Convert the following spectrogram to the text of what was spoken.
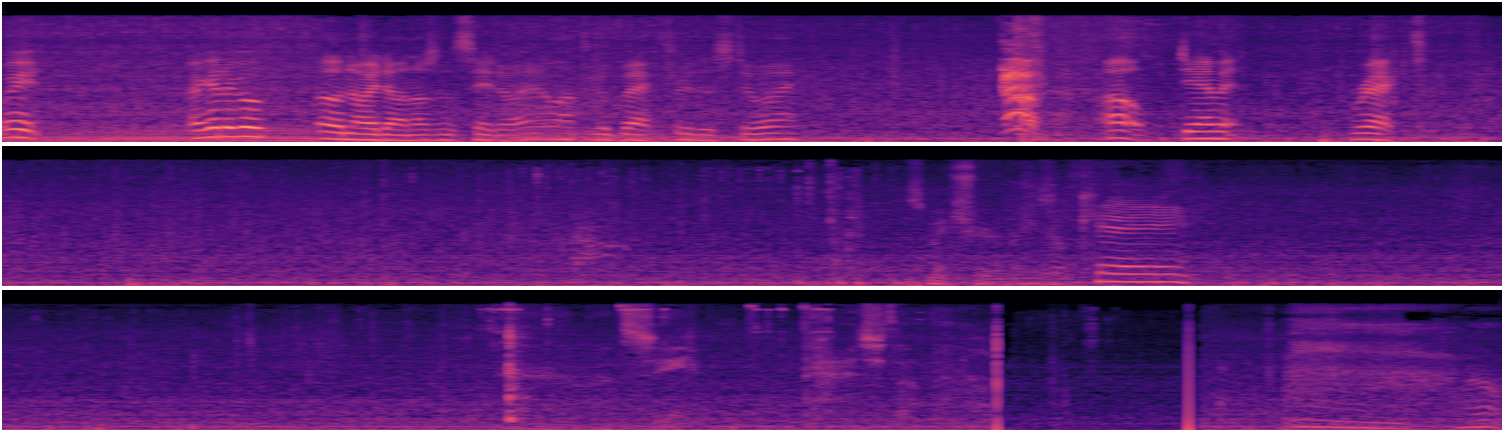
Wait, I gotta go. Oh no, I don't. I was gonna say, do I? I don't have to go back through this, do I? Ah! Oh, damn it! Wrecked. Let's make sure everything's okay. Let's see. Patched up. Well,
